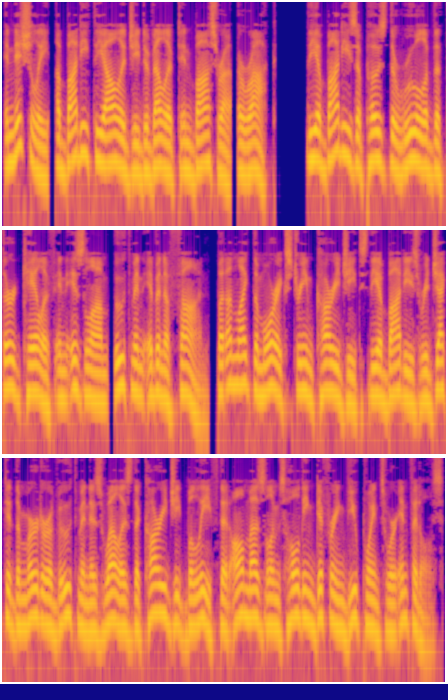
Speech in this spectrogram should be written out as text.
Initially, Ibadi theology developed in Basra, Iraq. The Ibadis opposed the rule of the third caliph in Islam, Uthman ibn Affan, but unlike the more extreme Kharijites the Ibadis rejected the murder of Uthman as well as the Kharijite belief that all Muslims holding differing viewpoints were infidels.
